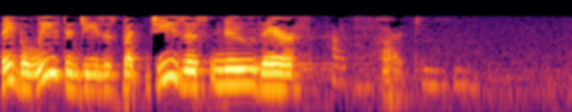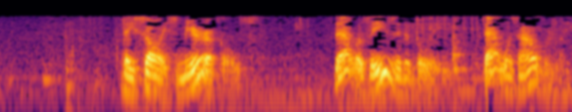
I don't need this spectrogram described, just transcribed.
They believed in Jesus, but Jesus knew their heart. They saw his miracles. That was easy to believe. That was outwardly.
